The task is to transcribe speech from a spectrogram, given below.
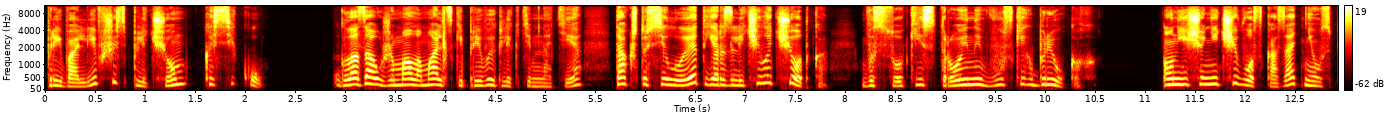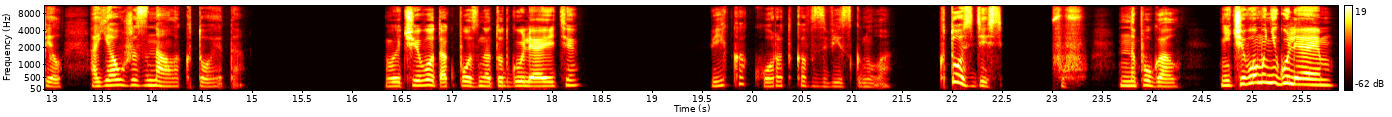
привалившись плечом к косяку. Глаза уже мало-мальски привыкли к темноте, так что силуэт я различила четко, высокий, стройный в узких брюках. Он еще ничего сказать не успел, а я уже знала, кто это. «Вы чего так поздно тут гуляете?» Вика коротко взвизгнула. «Кто здесь?» Фуф, напугал. Ничего мы не гуляем.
